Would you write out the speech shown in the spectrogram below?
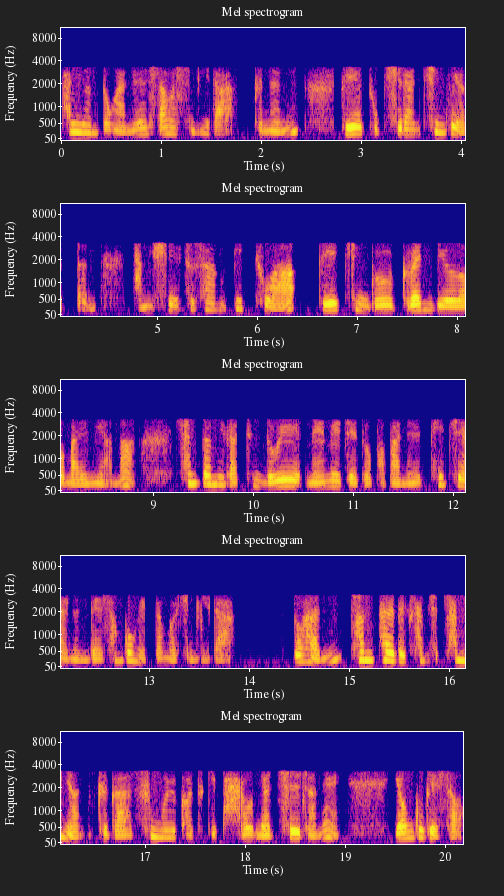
18년 동안을 싸웠습니다. 그는 그의 독실한 친구였던 당시의 수상 피투와 그의 친구 그랜빌로 말미암아 산더미 같은 노예 매매제도 법안을 폐지하는 데 성공했던 것입니다. 또한 1833년 그가 숨을 거두기 바로 며칠 전에 영국에서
